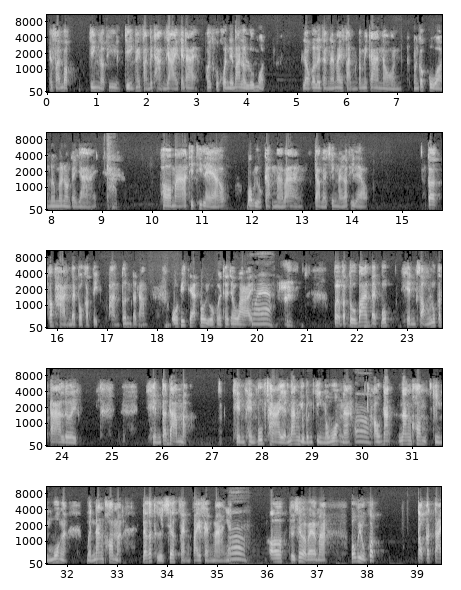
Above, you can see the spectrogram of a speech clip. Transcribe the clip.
ไอ้ฝันบอกจริงเหรอพี่จริงให้ฝันไปถามยายก็ได้ เพราะทุกคนในบ้านเรารู้หมด เราก็เลยดังนั้นมาไอ้ฝันมันก็ไม่กล้านอน มันก็กลัวมันมานอนกับยายครับพอมาอาทิตย์ที่แล้วบอบวิวกลับมาบ้านกลับจากเชียงใหม่รอบที่แล้ว ก็ก็ผ่านไปปกติผ่านต้นตะดำโอ้พี่แจ๊คบอบวิวหัวใจจะวายทำไมอะเปิดประตูบ้านไปปุ๊บเห็นสองลูกตาเลย เห็นตาดำอะ เห็นเห็นผู้ชายอะนั่งอยู่บนกิ่งมะม่วงนะเออเอานั่งนั่งค่อมกิ่งมะม่วงอะเหมือนนั่งค่อมอะแล้วก็ถือเชือกแฝงไปแฝงมาเงี้ยเออเออถือเชือกไปมาบอวิวก็ตกกระใจ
